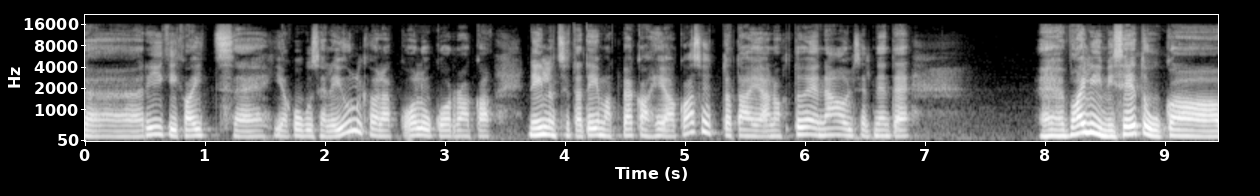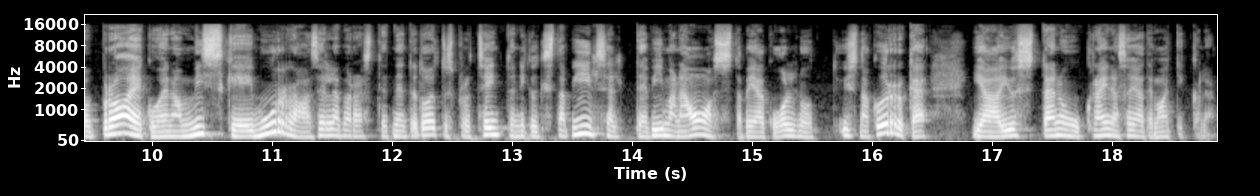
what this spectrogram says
Äh, riigikaitse ja kogu selle julgeoleku olukorraga. Neil on seda teemat väga hea kasutada ja noh, tõenäoliselt nende äh, valimisedu ka praegu enam miski ei murra, sellepärast et nende toetusprotsent on ikkagi stabiilselt viimane aasta peaaegu olnud üsna kõrge ja just tänu Ukraina sõja temaatikale.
